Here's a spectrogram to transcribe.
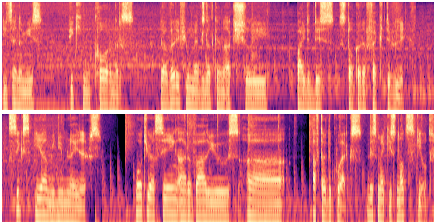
its enemies picking corners. There are very few mechs that can actually fight this stalker effectively. 6 EA medium lasers. What you are seeing are values uh, after the quirks. This mech is not skilled.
